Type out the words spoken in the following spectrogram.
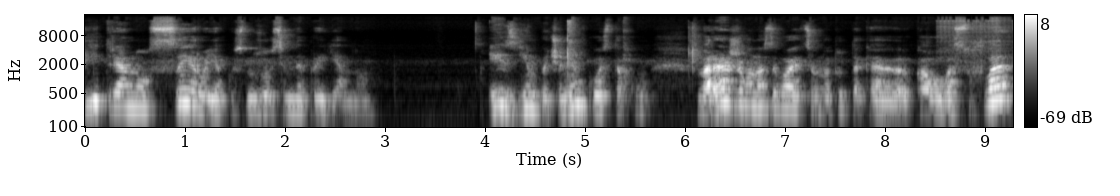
вітряно, сиро, якось ну, зовсім неприємно. І з'їм печенинку ось таку. Мережево називається, воно тут таке кавове суфле.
